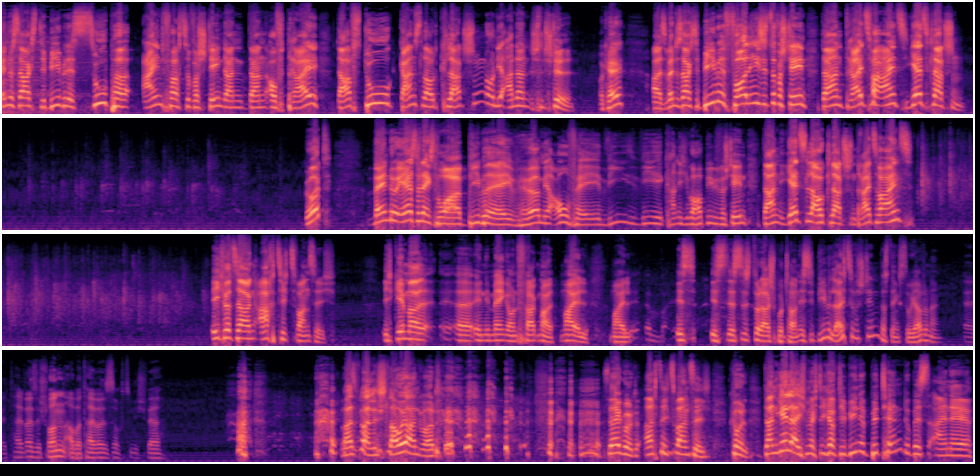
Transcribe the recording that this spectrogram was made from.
wenn du sagst, die Bibel ist super einfach zu verstehen, dann, dann auf drei darfst du ganz laut klatschen und die anderen sind still. Okay? Also, wenn du sagst, die Bibel voll easy zu verstehen, dann 3, 2, 1, jetzt klatschen. Gut? Wenn du erst so denkst, boah, Bibel, ey, hör mir auf, ey, wie, wie kann ich überhaupt Bibel verstehen? Dann jetzt laut klatschen. 3, 2, 1. Ich würde sagen 80, 20. Ich gehe mal äh, in die Menge und frage mal, Mail, Mail, ist, ist, das ist total spontan. Ist die Bibel leicht zu verstehen? Was denkst du, ja oder nein? Äh, teilweise schon, aber teilweise ist es auch ziemlich schwer. Was für eine schlaue Antwort. Sehr gut, 80-20. Cool. Daniela, ich möchte dich auf die Bühne bitten. Du bist eine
